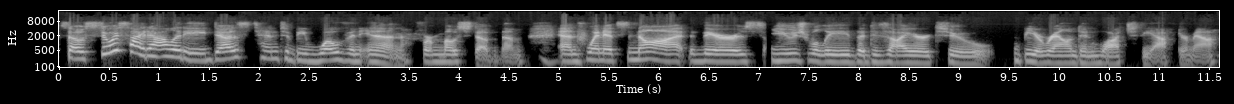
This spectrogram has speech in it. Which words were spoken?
So suicidality does tend to be woven in for most of them. Mm-hmm. And when it's not, there's usually the desire to be around and watch the aftermath.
